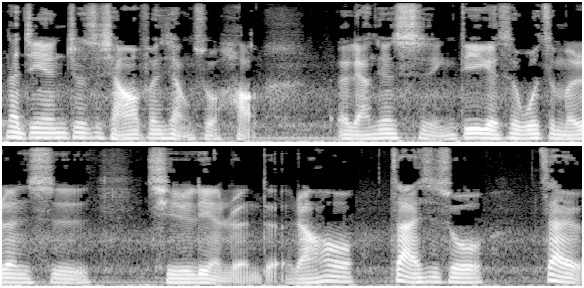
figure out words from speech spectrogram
那今天就是想要分享说，好，呃，两件事情，第一个是我怎么认识七日恋人的，然后再来是说。在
